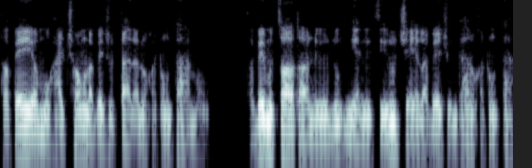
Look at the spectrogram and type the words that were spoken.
thọ bé có một hai trong là bé chủ tận nó lúc họ trong ta một thọ bé một cho thọ nữ lúc niệm nữ chỉ lúc chế là bé chủ ga lúc họ trong ta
